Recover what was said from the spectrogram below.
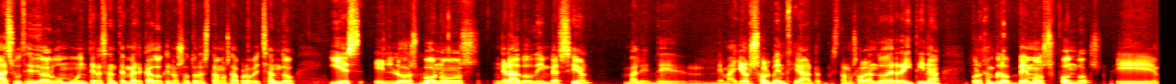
Ha sucedido algo muy interesante en mercado que nosotros estamos aprovechando y es en los bonos grado de inversión, ¿vale? De, mayor solvencia, estamos hablando de rating por ejemplo, vemos fondos eh,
